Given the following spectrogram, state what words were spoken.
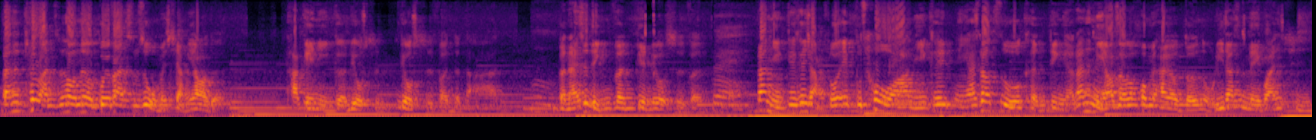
但是推完之后，那个规范是不是我们想要的？他给你一个六十六十分的答案，本来是零分变六十分，对。但你可以可以想说，哎，不错啊，你可以，你还是要自我肯定啊。但是你要知道后面还有得努力，但是没关系，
